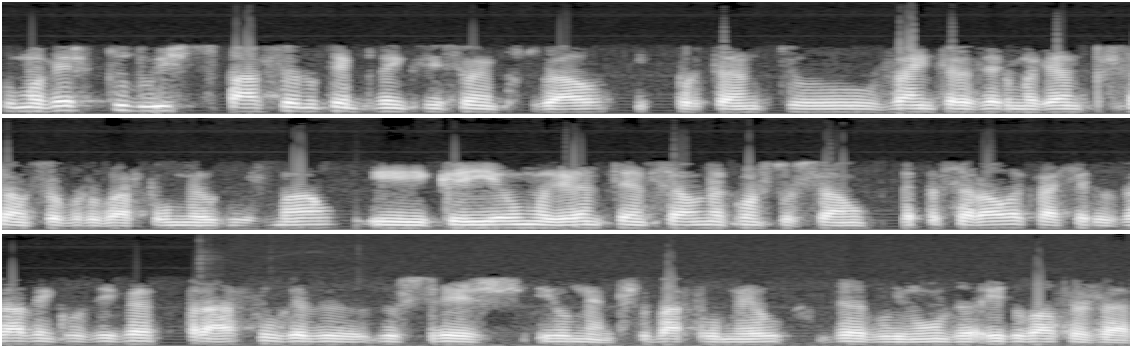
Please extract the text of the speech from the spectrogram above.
uma vez que tudo isto se passa no tempo da Inquisição em Portugal e portanto, vem trazer uma grande pressão sobre o Bartolomeu de Guzmão e cria uma grande tensão na construção da passarola que vai ser usada, inclusive, para a fuga de, dos três elementos, do Bartolomeu, da Belimunda e do Baltazar.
